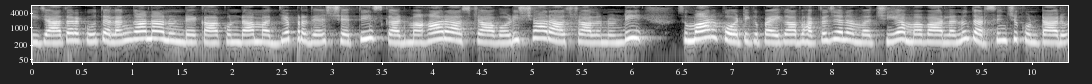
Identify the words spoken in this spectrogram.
ఈ జాతరకు తెలంగాణ నుండే కాకుండా మధ్యప్రదేశ్ ఛత్తీస్గఢ్ మహారాష్ట్ర ఒడిశా రాష్ట్రాల నుండి సుమారు కోటికి పైగా భక్తజనం వచ్చి అమ్మవార్లను దర్శించుకుంటారు.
